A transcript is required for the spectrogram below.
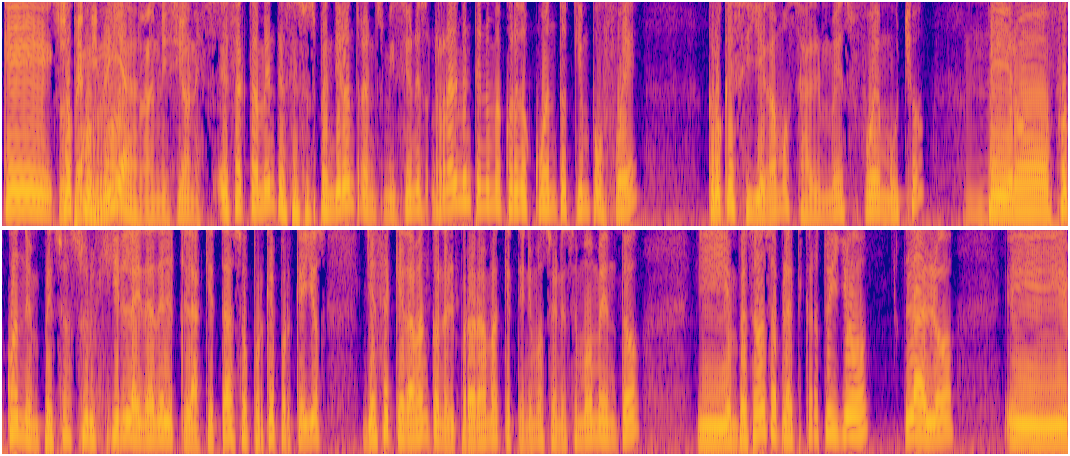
qué, qué ocurría. transmisiones. Exactamente, se suspendieron transmisiones. Realmente no me acuerdo cuánto tiempo fue. Creo que si llegamos al mes fue mucho. Pero fue cuando empezó a surgir la idea del claquetazo. ¿Por qué? Porque ellos ya se quedaban con el programa que teníamos en ese momento. Y empezamos a platicar tú y yo, Lalo. Y,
